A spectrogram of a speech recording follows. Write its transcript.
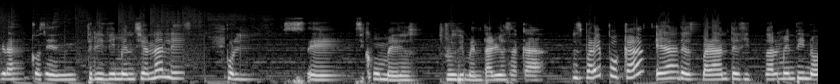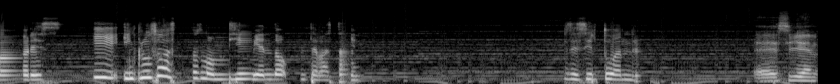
Gráficos en tridimensionales, eh, así como medios rudimentarios acá. Pues para época eran desbarantes y totalmente innovadores. Y incluso hasta estos momentos siguen viendo bastante. Es decir, tú, Andrew. Eh, sí, en,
